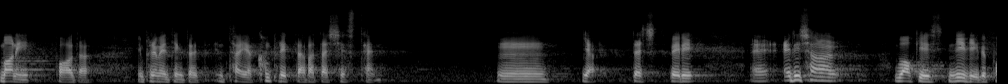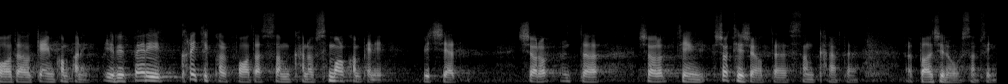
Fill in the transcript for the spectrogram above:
money for the implementing the entire complete avatar system. Mm, yeah, that's very uh, additional work is needed for the game company. It is very critical for the, some kind of small company which had short, the shortage of the, some kind of the uh, budget or something.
